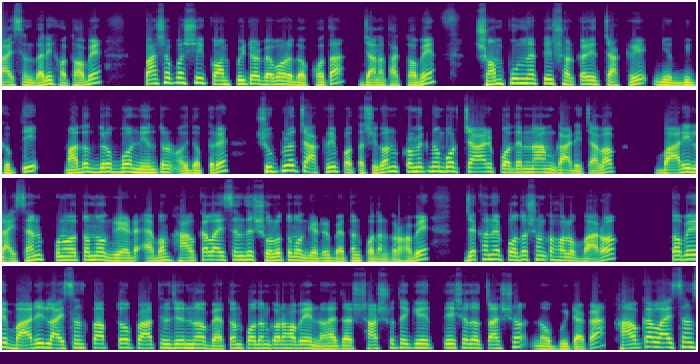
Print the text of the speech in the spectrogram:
লাইসেন্সধারী হতে হবে। পাশাপাশি কম্পিউটার ব্যবহারের দক্ষতা জানা থাকতে হবে। সম্পূর্ণ একটি সরকারি চাকরি নিয়োগ বিজ্ঞপ্তি, মাদকদ্রব্য নিয়ন্ত্রণ অধিদপ্তরে সুপ্রিয় চাকরি প্রত্যাশীগণ, ক্রমিক নম্বর চার, পদের নাম গাড়ি চালক, বাড়ি লাইসেন্স, পনেরোতম গ্রেড এবং হালকা লাইসেন্সের ষোলোতম গ্রেডের বেতন প্রদান করা হবে, যেখানে পদের সংখ্যা হলো বারো। তবে বাড়ির লাইসেন্স প্রাপ্ত প্রার্থীর জন্য বেতন প্রদান করা হবে নয় হাজার সাতশো থেকে তেইশ হাজার চারশো নব্বই টাকা। হালকা লাইসেন্স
